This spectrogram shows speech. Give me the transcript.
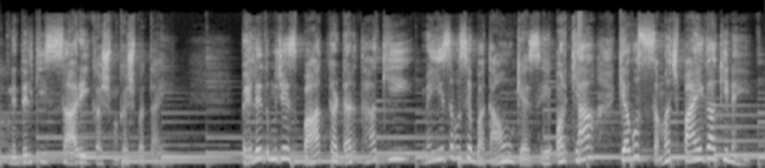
अपने दिल की सारी कश्मकश बताई। पहले तो मुझे इस बात का डर था कि मैं ये सब उसे बताऊँ कैसे और क्या क्या वो समझ पाएगा कि नहीं?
